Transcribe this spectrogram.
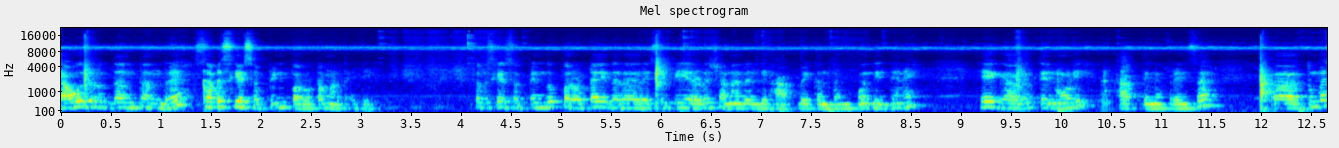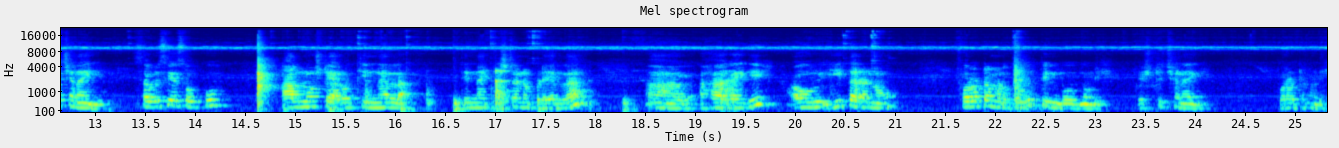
ಯಾವುದ್ರದ್ದಂತಂದರೆ ಸಬಸಿಗೆ ಸೊಪ್ಪಿನ ಪರೋಟ ಮಾಡ್ತಾ ಇದ್ದೀನಿ. ಸಬಸಿಗೆ ಸೊಪ್ಪಿಂದು ಪರೋಟ, ಇದರ ರೆಸಿಪಿ ಎರಡು ಚಾನಲಲ್ಲಿ ಹಾಕಬೇಕಂತ ಅಂದ್ಕೊಂಡಿದ್ದೇನೆ ಹೇಗಾಗುತ್ತೆ ನೋಡಿ, ಹಾಕ್ತೇನೆ ಫ್ರೆಂಡ್ಸ ತುಂಬ ಚೆನ್ನಾಗಿ. ಸಬಸಿಗೆ ಸೊಪ್ಪು ಆಲ್ಮೋಸ್ಟ್ ಯಾರೂ ತಿನ್ನಲ್ಲ. ತಿನ್ನೋಕ್ಕೆ ಇಷ್ಟನ ಪಡೆಯಲ್ಲ. ಹಾಗಾಗಿ ಅವರು ಈ ಥರ ನಾವು ಪರೋಟ ಮಾಡ್ಕೊಂಡು ತಿನ್ಬೋದು ನೋಡಿ. ಎಷ್ಟು ಚೆನ್ನಾಗಿ ಪರೋಟ ನೋಡಿ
